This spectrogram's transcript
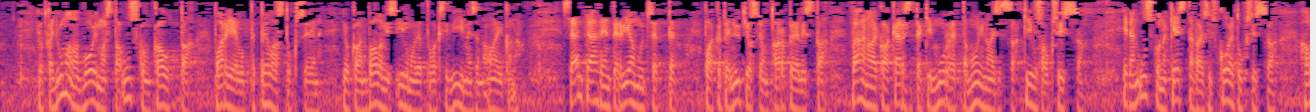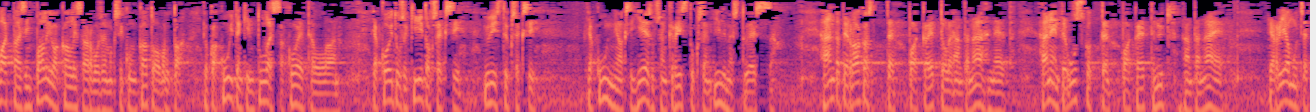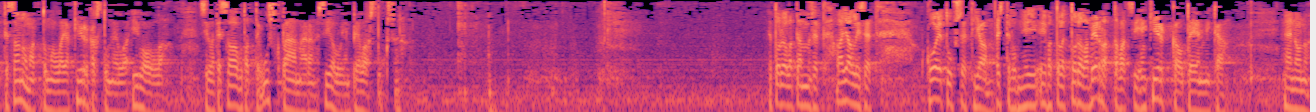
jotka Jumalan voimasta uskon kautta varjelutte pelastukseen, joka on valmis ilmoitettavaksi viimeisenä aikana. Sen tähden te riemuitsette, vaikka te nyt, jos se on tarpeellista, vähän aikaa kärsittekin murhetta moninaisissa kiusauksissa, Heidän uskonne kestäväisyys koetuksissa havaittaisiin paljon kallisarvoisemmaksi kuin katovalta, joka kuitenkin tulessa koetellaan, ja koituisi kiitokseksi, ylistykseksi ja kunniaksi Jeesuksen Kristuksen ilmestyessä. Häntä te rakastatte, vaikka ette ole häntä nähneet. Hänen te uskotte, vaikka ette nyt häntä näe. Ja riemuitsette sanomattomalla ja kirkastuneella ilolla, sillä te saavutatte uskopäämäärän sielujen pelastuksen. Ja todella tämmöiset ajalliset koetukset ja taistelut niin eivät ole todella verrattavat siihen kirkkauteen, mikä näin on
